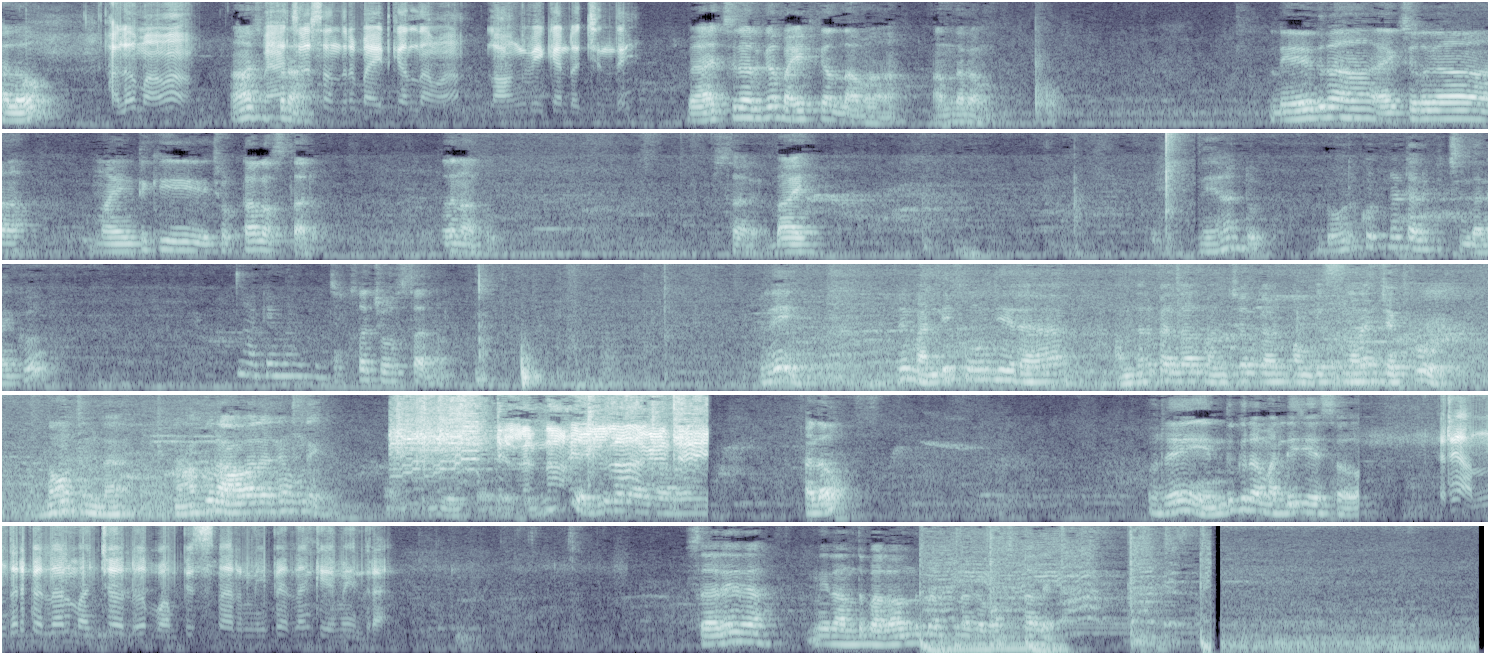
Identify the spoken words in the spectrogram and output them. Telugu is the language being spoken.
హలో. హలో మామా. ఆ, చెప్పరా. బ్యాచులర్స్ అందరూ బయటికి వెళ్దామా లాంగ్ వీకెండ్ వచ్చింది. బ్యాచులర్గా బయటికి వెళ్దామా అందరం. లేదురా యాక్చువల్గా మా ఇంటికి చుట్టాలు వస్తారు అది నాకు. సరే బాయ్ నేనా? డో డోర్ కొట్టినట్టు అనిపించిందా నీకు? ఒకసారి చూస్తాను. రే రే మళ్ళీ ఫోన్ చేయరా? అందరి పిల్లలు మంచోళ్ళు కాబట్టి పంపిస్తున్నారని చెప్పు. అర్థమవుతుందా? నాకు రావాలనే ఉంది. హలో? రే ఎందుకురా మళ్ళీ చేసావు? అరే అందరి పిల్లలు మంచోళ్ళు పంపిస్తున్నారు. మీ పిల్లలకి ఏమైందిరా? సరేరా మీరు అంత బలవంతం పెడుతున్నారు వస్తాలే.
